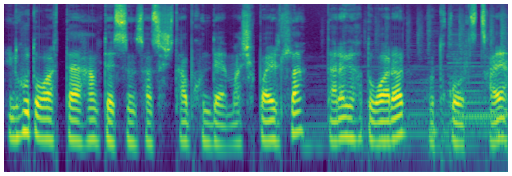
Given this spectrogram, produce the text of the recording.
Энэхүү дугаартай хамт байсан сонсогч та бүхэндээ маш их баярлалаа. Дараагийнх дугаараар удахгүй уулзцаая.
